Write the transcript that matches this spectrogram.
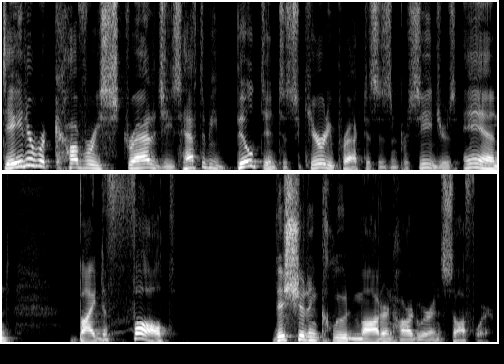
data recovery strategies have to be built into security practices and procedures, and by default, this should include modern hardware and software.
